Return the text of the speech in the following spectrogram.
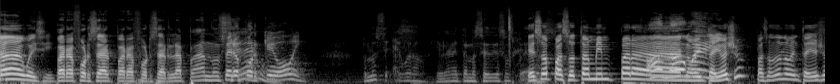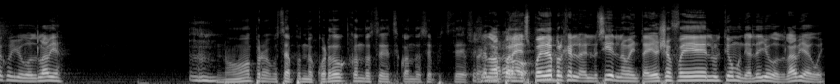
nada, güey, sí. Para forzar, para forzar la paz, no sé. Pero ¿por qué güey. hoy? Pues no sé, güey. Yo la neta no sé de esos pedos. Eso pasó también para Ah, no, el güey. 98. Pasando el 98 con Yugoslavia. No, pero, o sea, pues me acuerdo cuando se. Cuando se, se No, pero después de. Porque el- el- sí, el 98 fue el último mundial de Yugoslavia, güey.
